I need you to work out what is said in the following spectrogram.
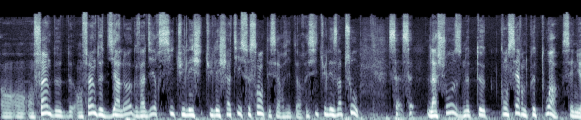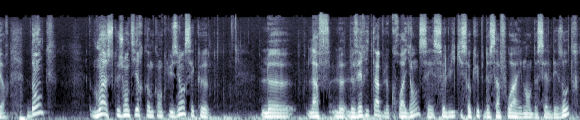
en, fin de, dialogue, va dire si tu les, châties, ce sont tes serviteurs, et si tu les absous, la chose ne te concerne que toi, Seigneur. Donc, moi, ce que j'en tire comme conclusion, c'est que le, véritable croyant, c'est celui qui s'occupe de sa foi et non de celle des autres.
